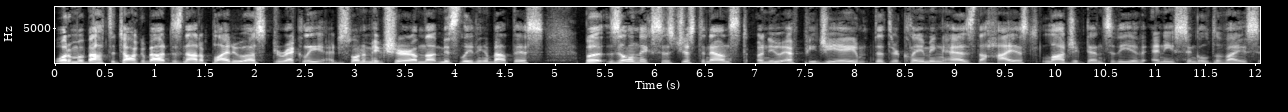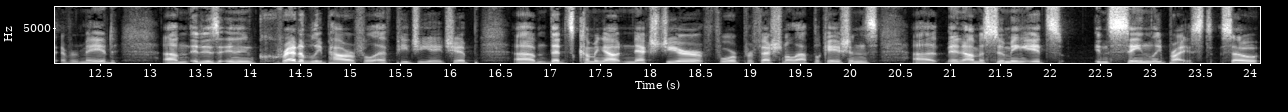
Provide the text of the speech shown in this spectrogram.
What I'm about to talk about does not apply to us directly. I just want to make sure I'm not misleading about this. But Xilinx has just announced a new FPGA that they're claiming has the highest logic density of any single device ever made. Um, it is an incredibly powerful FPGA chip um, that's coming out next year for professional applications. Uh, and I'm assuming it's insanely priced. So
